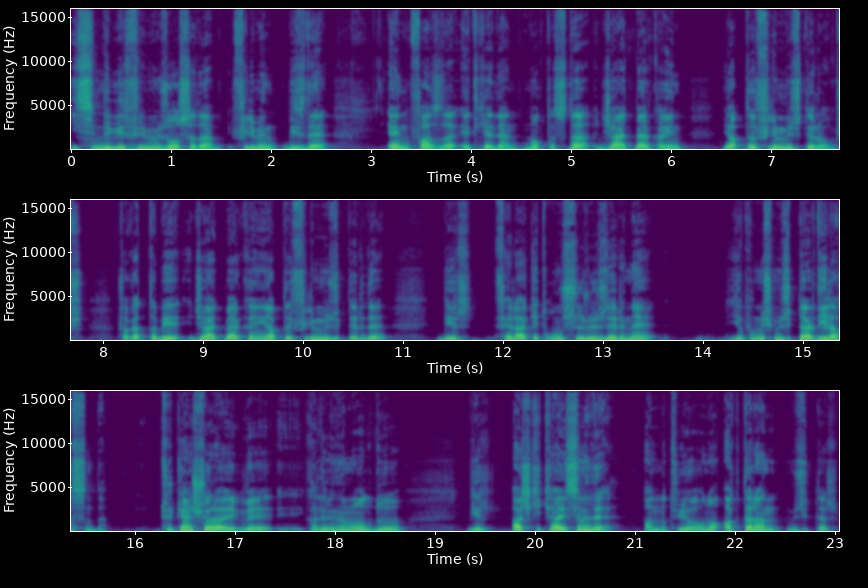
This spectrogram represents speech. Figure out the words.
isimli bir filmimiz olsa da filmin bizde en fazla etki eden noktası da Cahit Berkay'ın yaptığı film müzikleri olmuş. Fakat tabii Cahit Berkay'ın yaptığı film müzikleri de bir felaket unsuru üzerine yapılmış müzikler değil aslında. Türkan Şoray ve Kadir olduğu bir aşk hikayesini de anlatıyor. Onu aktaran müzikler.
